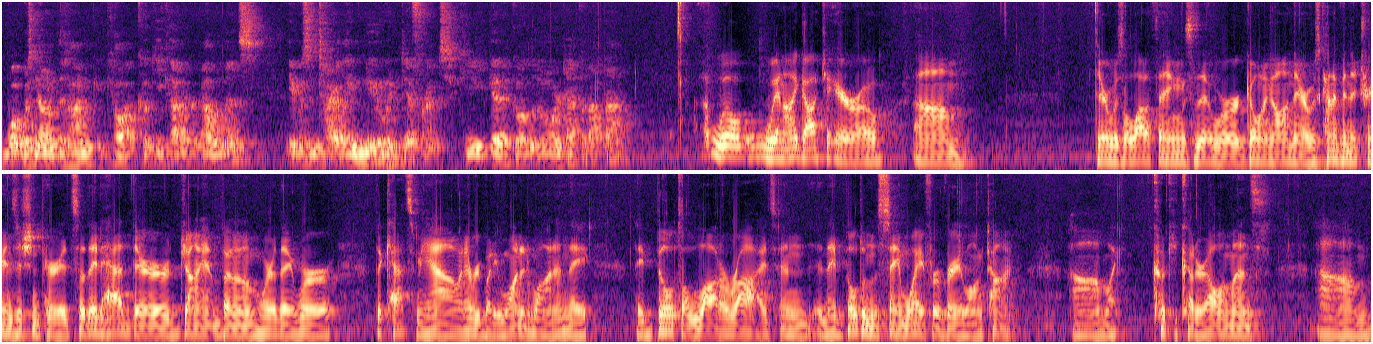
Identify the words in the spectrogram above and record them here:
what was known at the time, you call it cookie cutter elements. It was entirely new and different. Can you go a little more in depth about that? Well, when I got to Arrow, um, there was a lot of things that were going on there. It was kind of in the transition period. So they'd had their giant boom where they were the cat's meow and everybody wanted one and they, they built a lot of rides and, and they built them the same way for a very long time um, like cookie cutter elements, um,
